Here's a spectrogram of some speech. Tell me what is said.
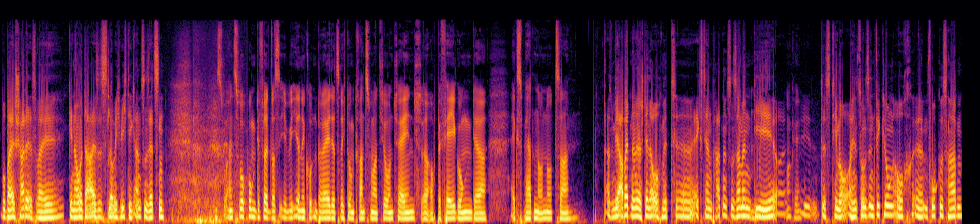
Wobei es schade ist, weil genau da ist es, glaube ich, wichtig anzusetzen. Hast du ein, zwei Punkte vielleicht, was ihr, wie ihr den Kunden berät, Richtung Transformation, Change, äh, auch Befähigung der Experten und Nutzer? Also wir arbeiten an der Stelle auch mit äh, externen Partnern zusammen, mhm. die äh, okay. das Thema Organisationsentwicklung auch äh, im Fokus haben.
